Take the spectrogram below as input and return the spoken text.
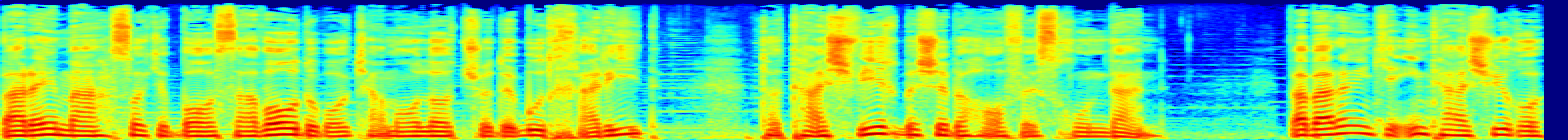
برای محسا که با سواد و با کمالات شده بود خرید تا تشویق بشه به حافظ خوندن. و برای اینکه این تشویق رو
